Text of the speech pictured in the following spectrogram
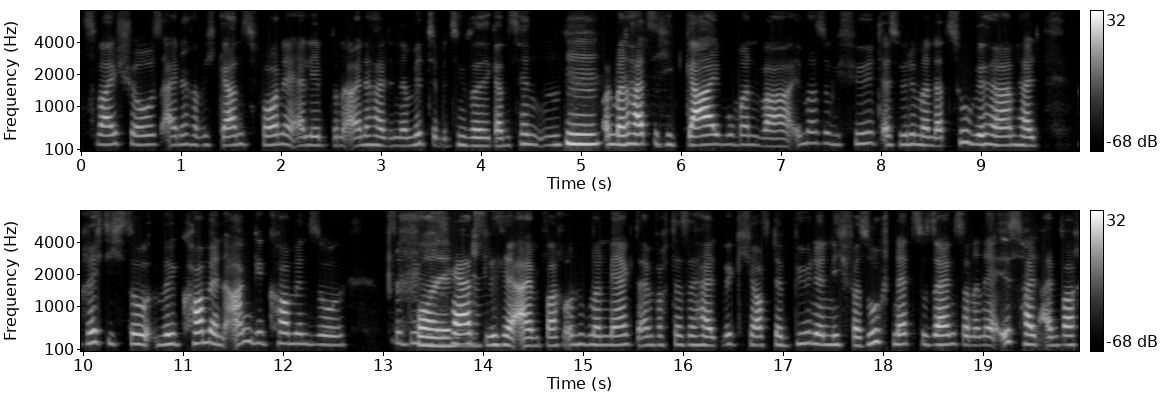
zwei Shows. Eine habe ich ganz vorne erlebt und eine halt in der Mitte, beziehungsweise ganz hinten. Hm. Und man hat sich, egal wo man war, immer so gefühlt, als würde man dazugehören, halt richtig so willkommen, angekommen, so, so dieses Voll. Herzliche einfach. Und man merkt einfach, dass er halt wirklich auf der Bühne nicht versucht, nett zu sein, sondern er ist halt einfach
